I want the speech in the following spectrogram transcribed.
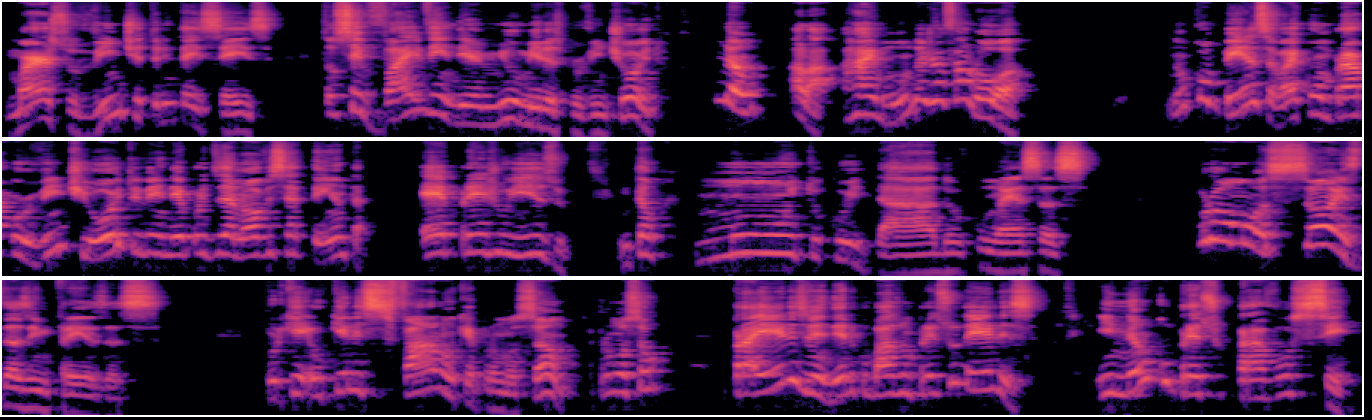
março 20,36. Então você vai vender mil milhas por 28? Não. Olha lá, a Raimunda já falou, ó. Não compensa, vai comprar por 28 e vender por 19,70. É prejuízo. Então, muito cuidado com essas promoções das empresas. Porque o que eles falam que é promoção, é promoção para eles venderem com base no preço deles e não com o preço para você.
